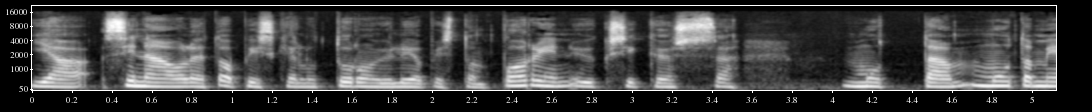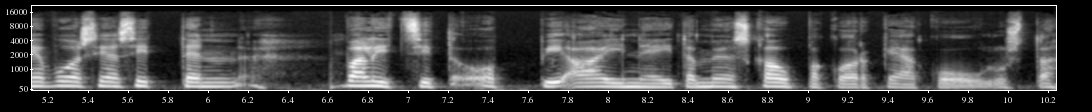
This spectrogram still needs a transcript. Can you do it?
Ja sinä olet opiskellut Turun yliopiston Porin yksikössä, mutta muutamia vuosia sitten valitsit oppiaineita myös kauppakorkeakoulusta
